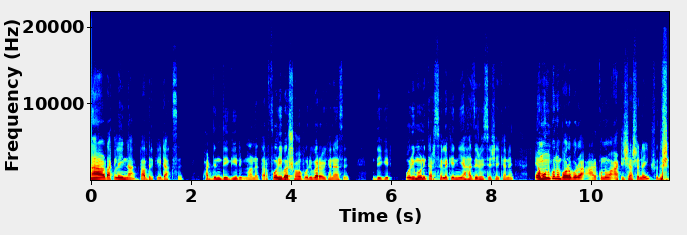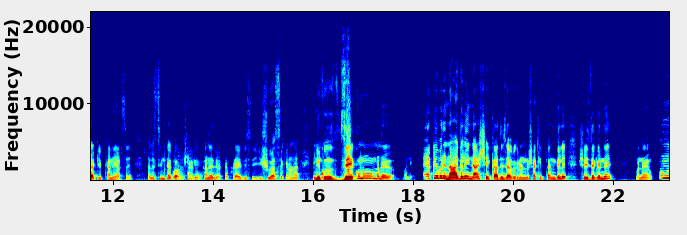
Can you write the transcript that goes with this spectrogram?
না ডাকলেই না, তাদেরকেই ডাকছে। ফারদিন দিঘির মানে তার পরিবার, সহপরিবার ওইখানে আছে দিঘির। পরিমণি তার ছেলেকে নিয়ে হাজির হয়েছে সেইখানে। এমন কোনো বড় বড় আর কোনো আর্টিস্ট আসে নাই, শুধু শাকিব খানে আসছে তাহলে চিন্তা করো শাকিব খানের একটা প্রাইভেসি ইস্যু আছে, কেননা ইনি কোনো যে কোনো মানে মানে একেবারে না গেলেই না সেই কাজে যাবে। কেননা শাকিব খান গেলে সেই জায়গায় মানে অন্য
